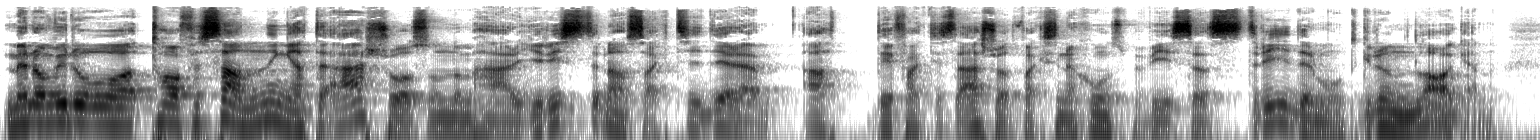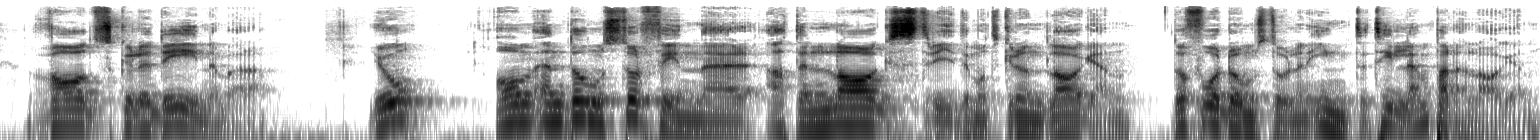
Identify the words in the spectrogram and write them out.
Men om vi då tar för sanning att det är så som de här juristerna har sagt tidigare att det faktiskt är så att vaccinationsbevisen strider mot grundlagen. Vad skulle det innebära? Jo, om en domstol finner att en lag strider mot grundlagen, då får domstolen inte tillämpa den lagen.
